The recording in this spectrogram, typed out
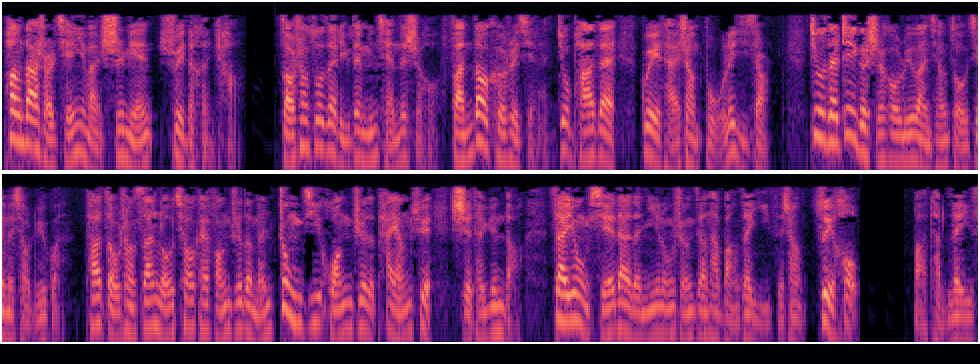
胖大婶前一晚失眠，睡得很差。早上坐在旅店门前的时候，反倒瞌睡起来，就趴在柜台上补了一觉。就在这个时候，吕婉强走进了小旅馆。他走上三楼，敲开黄芝的门，重击黄芝的太阳穴，使他晕倒，再用携带的尼龙绳将他绑在椅子上，最后把他勒死。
